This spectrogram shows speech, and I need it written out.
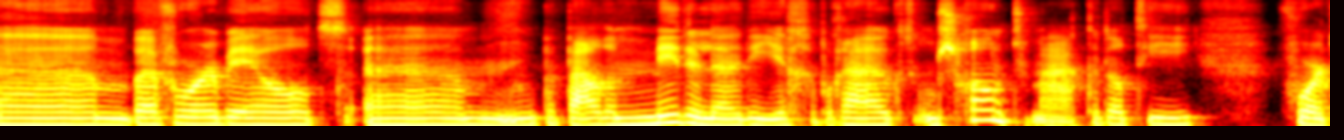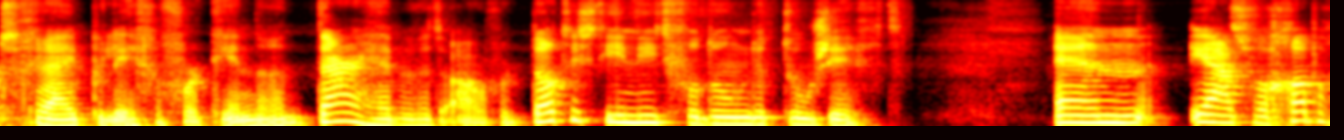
Um, bijvoorbeeld um, bepaalde middelen die je gebruikt om schoon te maken, dat die voor het grijpen liggen voor kinderen. Daar hebben we het over. Dat is die niet voldoende toezicht. En ja, het is wel grappig,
